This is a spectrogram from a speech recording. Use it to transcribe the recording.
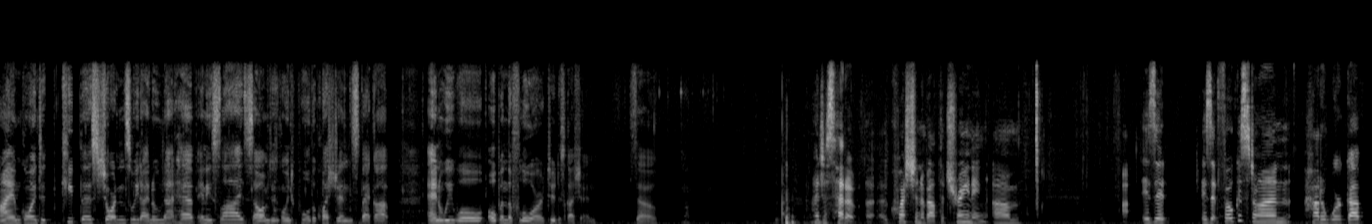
I am going to keep this short and sweet. I do not have any slides, so I'm just going to pull the questions back up, and we will open the floor to discussion. So, I just had a, a- question about the training. Um, Is it, is it focused on how to work up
